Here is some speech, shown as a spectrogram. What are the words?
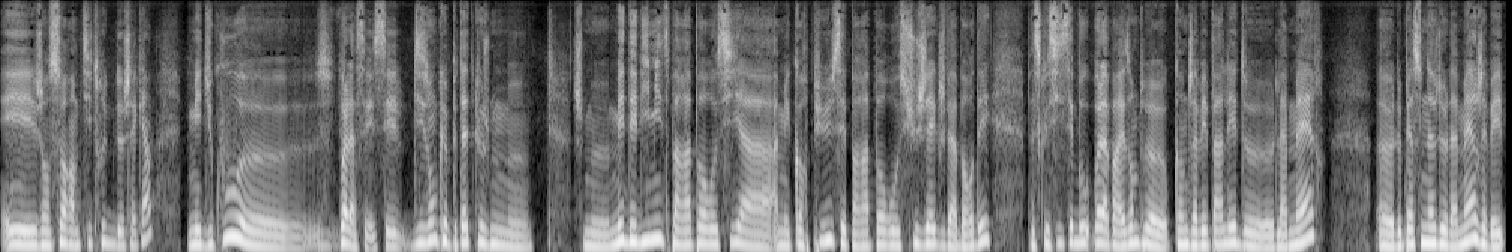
et j'en sors un petit truc de chacun. Mais du coup, voilà, c'est, disons que peut-être que je me, je me mets des limites par rapport aussi à, à mes corpus et par rapport au sujet que je vais aborder. Parce que si c'est beau, voilà, par exemple, quand j'avais parlé de la mère, euh, le personnage de la mère, j'avais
